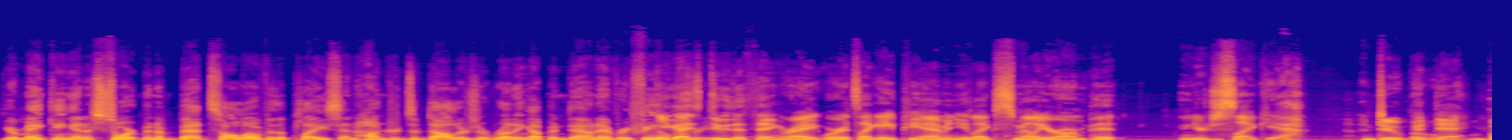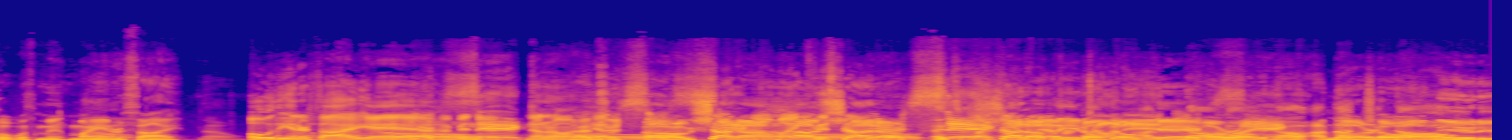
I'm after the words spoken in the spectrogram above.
you're making an assortment of bets all over the place, and hundreds of dollars are running up and down every field. You guys for do the thing, right? Where it's like 8 p.m. and you like smell your armpit and you're just like, yeah. Dude, but, Good day. but with my, my inner thigh. No. Oh, the inner thigh? Yeah, I've been there. No, no, no. That's yeah. oh, shut up. Oh, my oh, goodness. shut up. It's- shut up. never You don't done it. okay. No, all no, right. no, I'm not No, ju- no, I'm no, the idiot.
